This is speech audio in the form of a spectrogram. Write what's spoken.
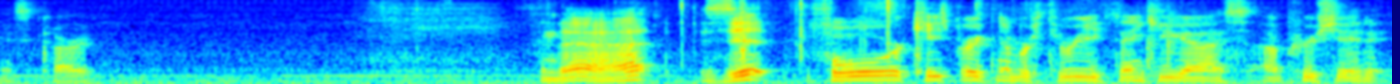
Nice card. And that is it for case break number three. Thank you guys. I appreciate it.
